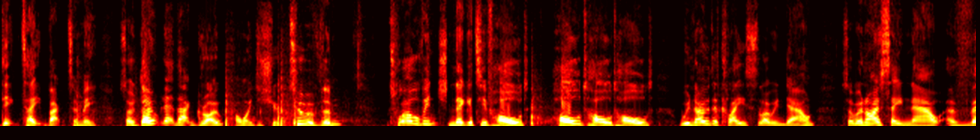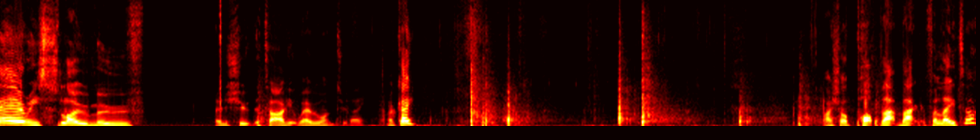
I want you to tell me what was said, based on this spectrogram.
dictate back to me. So don't let that grow. I want you to shoot two of them. 12 inch negative hold, hold, hold, hold. We know the clay's slowing down. So when I say now, a very slow move and shoot the target where we want to. Okay? okay? I shall pop that back for later.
